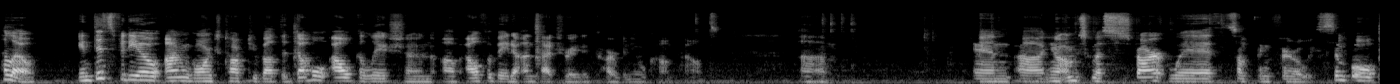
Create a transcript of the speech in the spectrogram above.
Hello. In this video, I'm going to talk to you about the double alkylation of alpha-beta unsaturated carbonyl compounds. Um, and, uh, you know, I'm just going to start with something fairly simple.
